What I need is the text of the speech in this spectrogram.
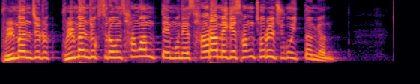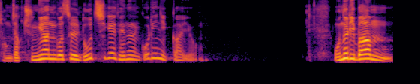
불만족, 불만족스러운 상황 때문에 사람에게 상처를 주고 있다면 정작 중요한 것을 놓치게 되는 꼴이니까요. 오늘 이 밤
